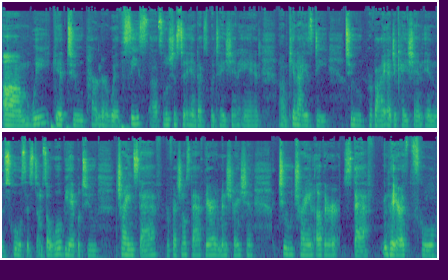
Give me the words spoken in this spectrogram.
Um, we get to partner with SEAS, uh, Solutions to End Exploitation, and um, Kent ISD to provide education in the school system. So we'll be able to train staff, professional staff there, administration, to train other staff there at the school.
